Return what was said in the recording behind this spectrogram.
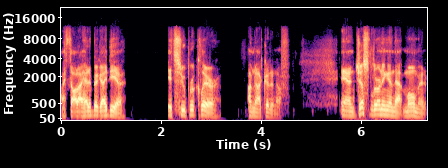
I thought I had a big idea. It's super clear I'm not good enough. And just learning in that moment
